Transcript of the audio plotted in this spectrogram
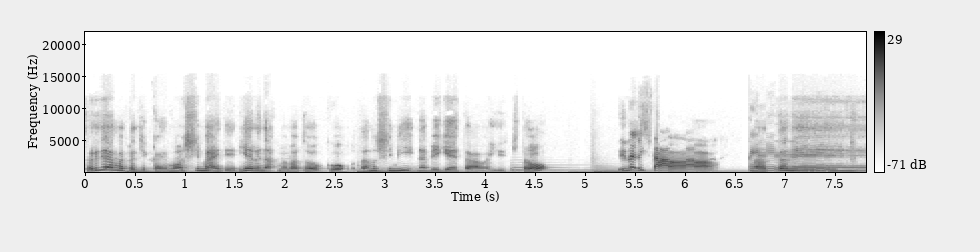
それではまた次回も姉妹でリアルなママトークをお楽しみに。ナビゲーターはゆうきと。りなでした。またねー。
